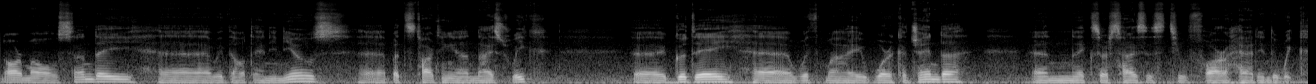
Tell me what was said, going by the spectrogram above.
normal Sunday uh, without any news, uh, but starting a nice week. Uh, good day uh, with my work agenda and exercises too far ahead in the week.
